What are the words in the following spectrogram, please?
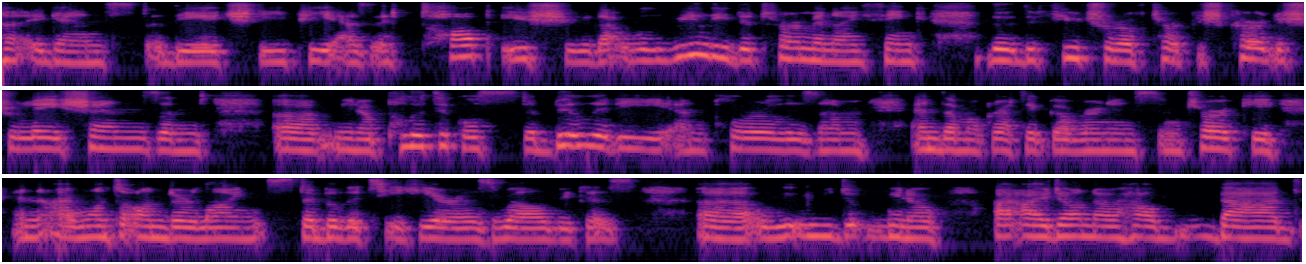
against the HDP as a top issue that will really determine, I think, the, the future of Turkish-Kurdish relations and, um, you know, political stability and pluralism and democratic governance in Turkey. And I want to underline stability here as well because uh, we, we do, you know I, I, don't know how bad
